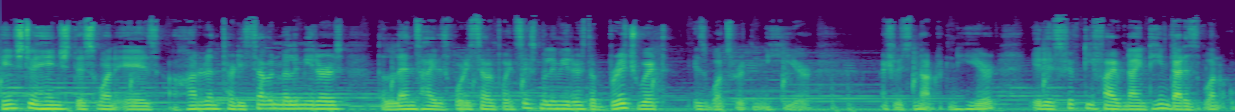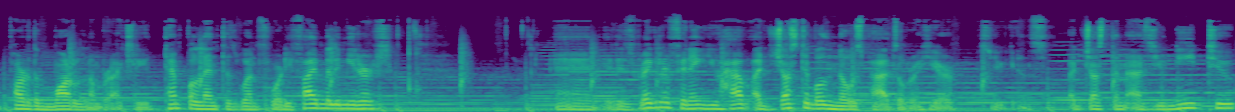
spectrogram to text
Hinge to hinge, this one is 137 millimeters. The lens height is 47.6 millimeters. The bridge width is what's written here. Actually, it's not written here. It is 5519. That is one part of the model number. Actually, temple length is 145 millimeters, and it is regular fitting. You have adjustable nose pads over here, so you can adjust them as you need to.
